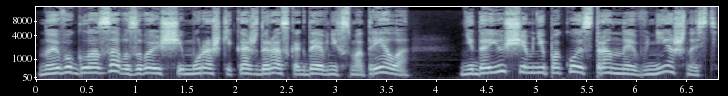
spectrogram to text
Но его глаза, вызывающие мурашки каждый раз, когда я в них смотрела, не дающая мне покоя странная внешность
